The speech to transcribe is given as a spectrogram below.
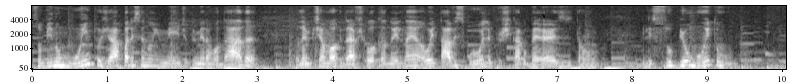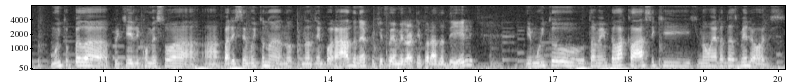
subindo muito, já aparecendo em meio de primeira rodada. Eu lembro que tinha mock draft colocando ele na oitava escolha para o Chicago Bears, então ele subiu muito, muito pela porque ele começou a, a aparecer muito na, no, na temporada, né? Porque foi a melhor temporada dele e muito também pela classe que, que não era das melhores.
